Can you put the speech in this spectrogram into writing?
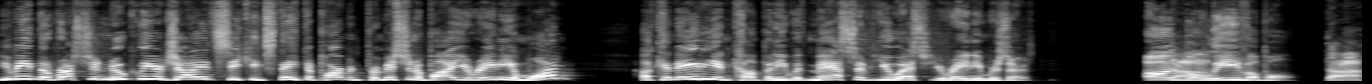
You mean the Russian nuclear giant seeking State Department permission to buy uranium one? A Canadian company with massive U.S. uranium reserves. Unbelievable. Duh.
